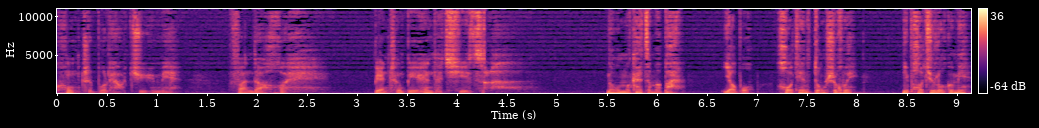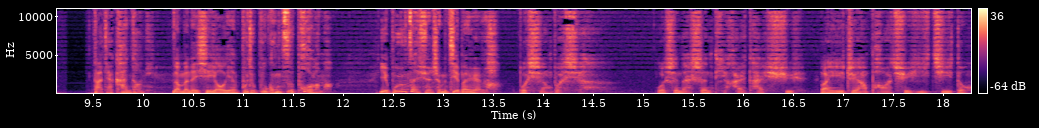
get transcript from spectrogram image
控制不了局面，反倒会变成别人的棋子了。那我们该怎么办？要不后天的董事会，你跑去露个面，大家看到你，那么那些谣言不就不攻自破了吗？也不用再选什么接班人了。不行不行，我现在身体还太虚，万一这样跑去一激动，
